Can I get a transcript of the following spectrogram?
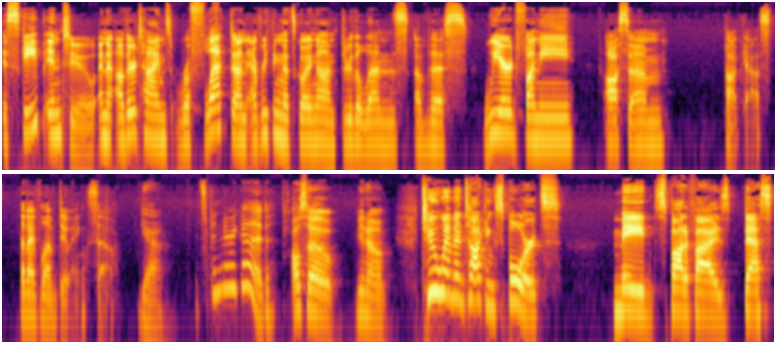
escape into and at other times reflect on everything that's going on through the lens of this weird, funny, awesome podcast that I've loved doing. So Yeah. It's been very good. Also, you know, two women talking sports made Spotify's best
